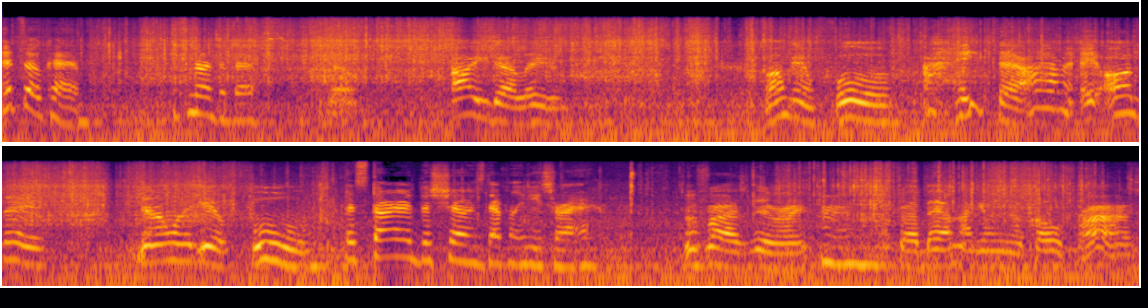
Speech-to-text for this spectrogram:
it's okay. It's not the best. Yeah. I'll eat that later. I'm getting full. I hate that. I haven't ate all day. Then I want to get full. The star of the show is definitely these fries. Them fries good, right? Mm-hmm. I feel bad. I'm not giving you no cold fries.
